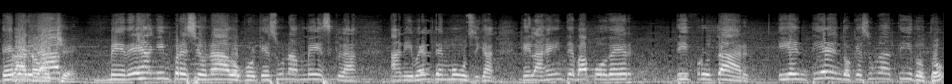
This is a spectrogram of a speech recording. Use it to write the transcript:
de la verdad noche. me dejan impresionado porque es una mezcla a nivel de música que la gente va a poder disfrutar y entiendo que es un antídoto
